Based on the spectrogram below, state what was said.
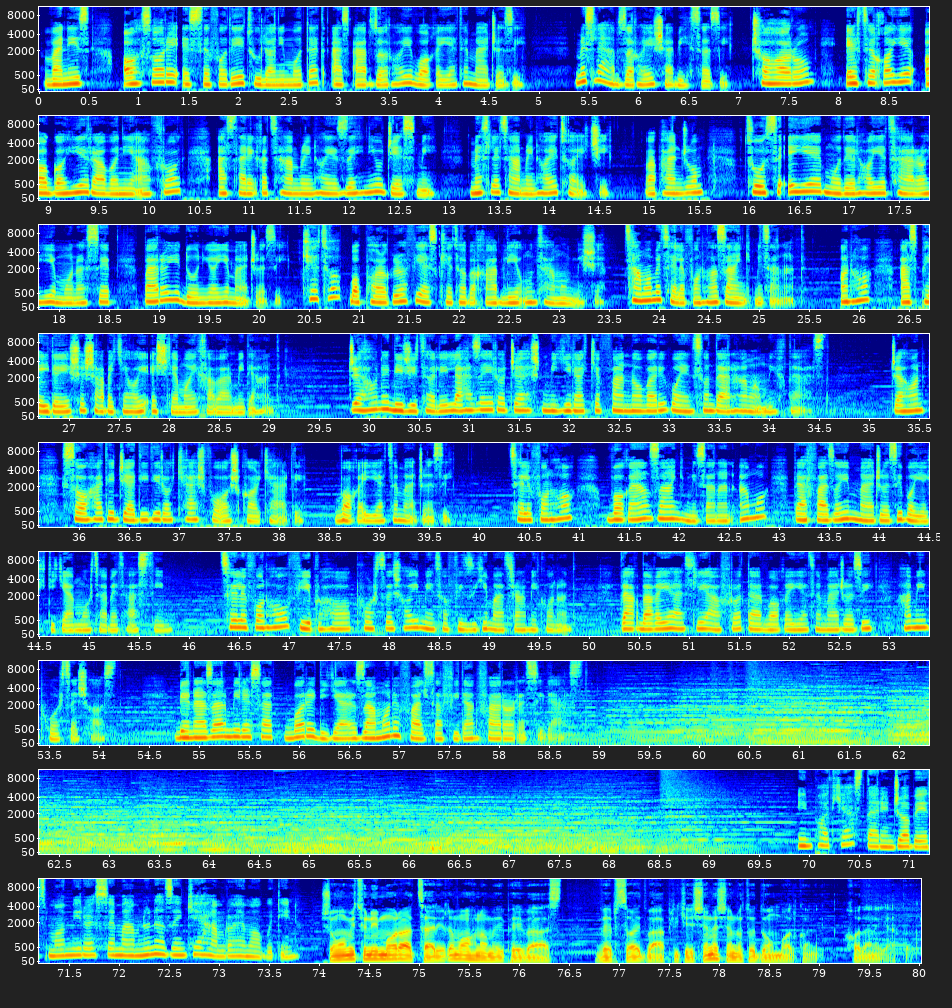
و نیز آثار استفاده طولانی مدت از ابزارهای واقعیت مجازی مثل ابزارهای شبیه سازی. چهارم، ارتقای آگاهی روانی افراد از طریق تمرینهای ذهنی و جسمی مثل تمرینهای تایچی و پنجم توسعه مدل‌های طراحی مناسب برای دنیای مجازی. کتاب با پاراگرافی از کتاب قبلی اون تموم میشه. تمام تلفن‌ها زنگ می‌زنند. آنها از پیدایش شبکه های اجتماعی خبر می دهند. جهان دیجیتالی لحظه ای را جشن می گیرد که فناوری با انسان در هم آمیخته است. جهان ساحت جدیدی را کشف و آشکار کرده. واقعیت مجازی. تلفن ها واقعا زنگ می‌زنند اما در فضای مجازی با یکدیگر مرتبط هستیم. تلفن ها و فیبرها پرسش های متافیزیکی مطرح می کنند. دغدغه اصلی افراد در واقعیت مجازی همین پرسش هاست. به نظر می رسد بار دیگر زمان فلسفیدن فرا رسیده است. این پادکست در اینجا به اتمام می‌رسه. ممنون از اینکه همراه ما بودین. شما می‌تونید ما را از طریق ماهنامه پیوست وبسایت و اپلیکیشن شنوتو دنبال کنید. خدا نگهدار.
